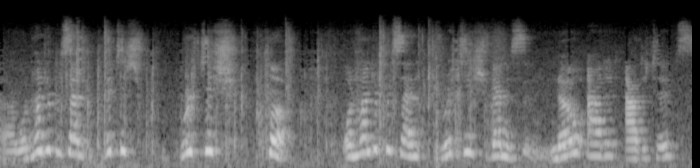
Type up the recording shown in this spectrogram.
Uh, 100% British, British, huh, 100% British venison, no added additives.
